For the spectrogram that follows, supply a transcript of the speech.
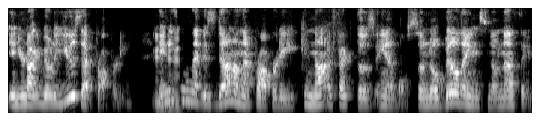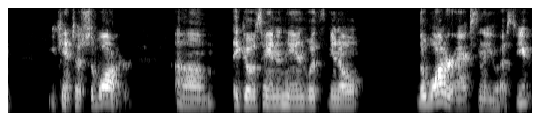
and you're not going to be able to use that property. Mhm. Anything that is done on that property cannot affect those animals. So no buildings, no nothing. You can't touch the water. Um, it goes hand in hand with you know the water acts in the U.S. You,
